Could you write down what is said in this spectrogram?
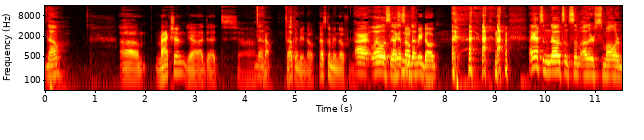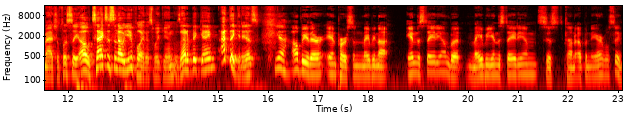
No? Um, Maction, yeah, that's uh, No. no. That's Okay. gonna be a no. That's gonna be a no for me. All right, well, let's see. I got a no for me, dog. I got some notes on some other smaller matchups. Let's see. Oh, Texas and OU play this weekend. Is that a big game? I think it is. Yeah, I'll be there in person. Maybe not in the stadium, but maybe in the stadium. It's just kind of up in the air. We'll see.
